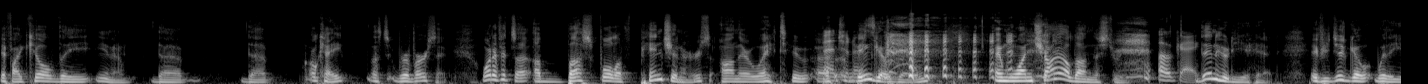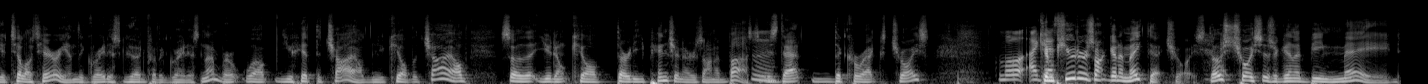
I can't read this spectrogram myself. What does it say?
if I kill the you know the the Okay, let's reverse it. What if it's a, a bus full of pensioners on their way to a, a bingo game and one child on the street? Okay. Then who do you hit? If you just go with a utilitarian, the greatest good for the greatest number, well, you hit the child and you kill the child so that you don't kill 30 pensioners on a bus. Hmm. Is that the correct choice? Well, I guess Computers aren't going to make that choice. Those choices are going to be made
